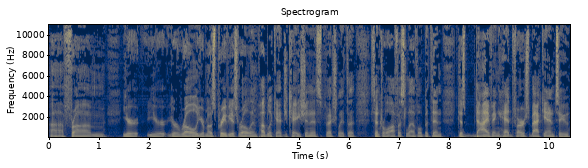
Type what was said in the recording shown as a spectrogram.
uh, from your your your role, your most previous role in public education, especially at the central office level, but then just diving headfirst back into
